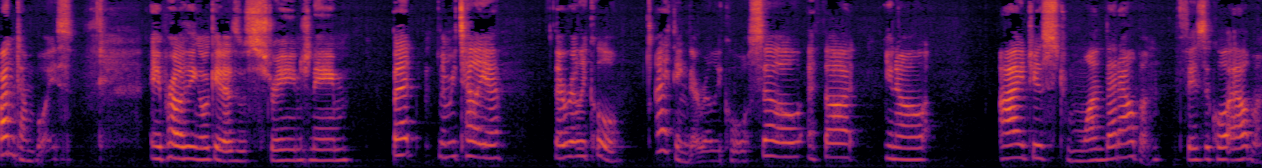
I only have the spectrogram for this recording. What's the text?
Bangtan Boys. And you probably think, okay, that's a strange name, but let me tell you, they're really cool. I think they're really cool. So I thought, you know, I just want that album, physical album.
